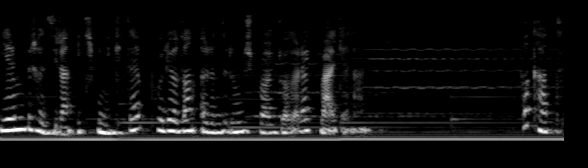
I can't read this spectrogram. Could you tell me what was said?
21 Haziran 2002'de poliodan arındırılmış bölge olarak belgelendi. Fakat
